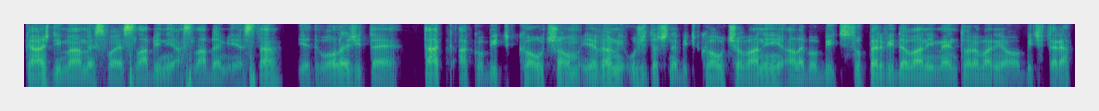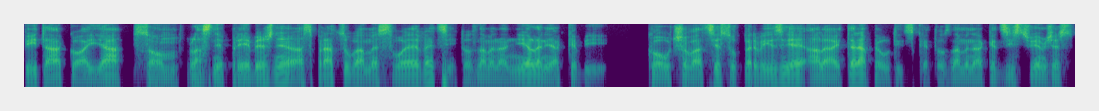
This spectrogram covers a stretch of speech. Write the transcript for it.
každý máme svoje slabiny a slabé miesta. Je dôležité tak ako byť koučom, je veľmi užitočné byť koučovaný alebo byť supervidovaný, mentorovaný alebo byť v terapii, tak ako aj ja som vlastne priebežne a spracúvame svoje veci. To znamená nie len by koučovacie supervízie, ale aj terapeutické. To znamená, keď zistujem, že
